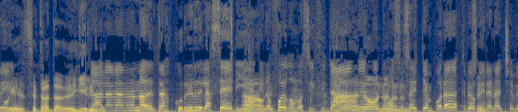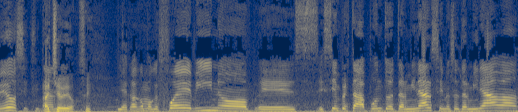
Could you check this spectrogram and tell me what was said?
porque se trata de The Killing. No, no, no, no, no, del transcurrir de la serie, Ah, que no fue como Six Feet Ah, Under, no, que no, tuvo no, sus no. seis temporadas, creo Sí. que era en HBO, Six Feet Under. HBO, sí. Y acá como que fue, vino, eh, siempre estaba a punto de terminarse y no se terminaba.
